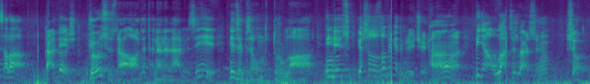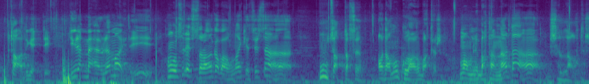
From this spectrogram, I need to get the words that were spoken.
salam. Qardaş, görürsüz də adət ənənələrimizi necə bizə unutdururlar. İndi heç yaşasızda da gedmirik ki, hə? Bir də Allah əcr versin. Vso, qurtardı getdi. Deyirəm Məhərrəm ayıdır. Hansı restoranın qabağından keçirsən, hə? Bu çatdasın. Adamın qulağı batır. Mamlı batanlar da şıllaq atır.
